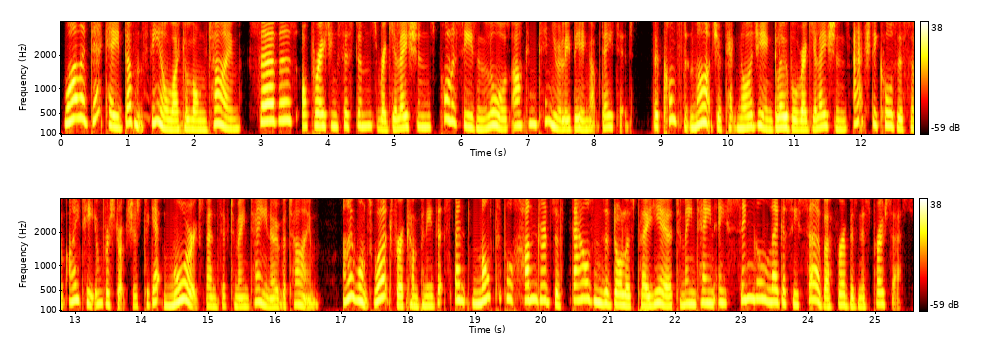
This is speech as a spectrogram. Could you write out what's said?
while a decade doesn't feel like a long time, servers, operating systems, regulations, policies and laws are continually being updated. The constant march of technology and global regulations actually causes some IT infrastructures to get more expensive to maintain over time. I once worked for a company that spent multiple hundreds of thousands of dollars per year to maintain a single legacy server for a business process.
